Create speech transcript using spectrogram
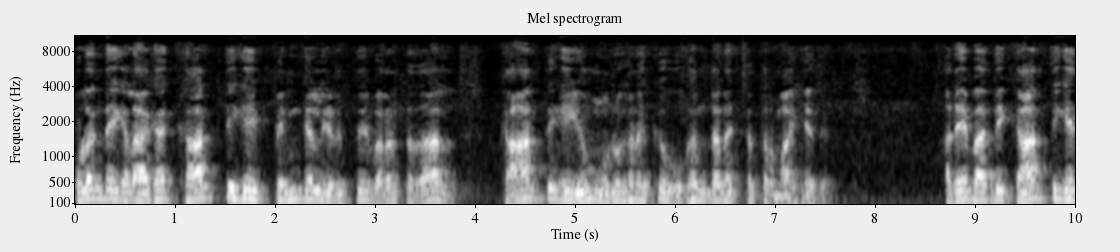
குழந்தைகளாக கார்த்திகை பெண்கள் எடுத்து வளர்த்ததால் கார்த்திகையும் முருகனுக்கு உகந்த நட்சத்திரமாகியது. அதே மாதிரி கார்த்திகை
